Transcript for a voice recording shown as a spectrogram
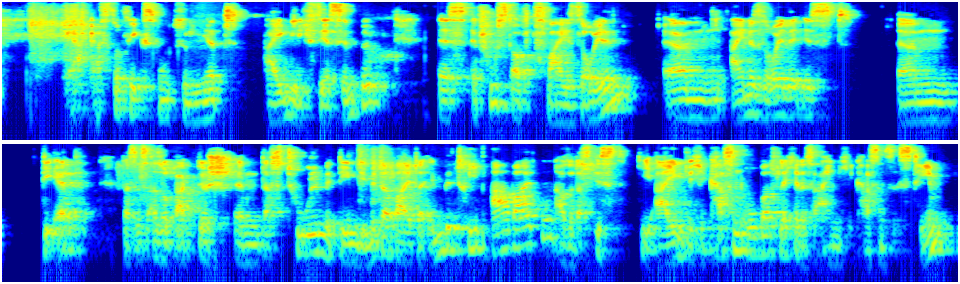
Ja, Gastrofix funktioniert eigentlich sehr simpel. Es fußt auf zwei Säulen. Ähm, eine Säule ist ähm, die App. Das ist also praktisch ähm, das Tool, mit dem die Mitarbeiter im Betrieb arbeiten. Also das ist die eigentliche Kassenoberfläche, das eigentliche Kassensystem.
